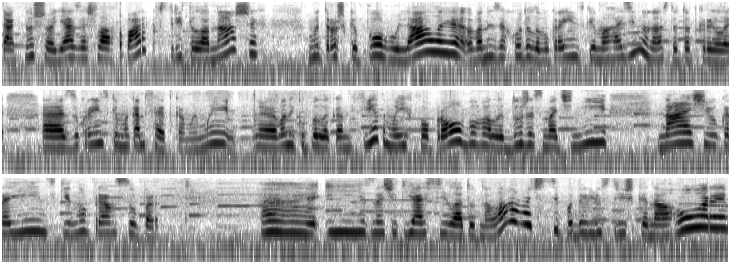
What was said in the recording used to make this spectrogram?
Так, ну що, я зайшла в парк, встрітила наших. Ми трошки погуляли. Вони заходили в український магазин. У нас тут відкрили е, з українськими конфетками. Ми е, вони купили конфет, ми їх попробували. Дуже смачні, наші українські, ну прям супер. Е, і, значить, я сіла тут на лавочці, подивлюсь трішки на гори.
